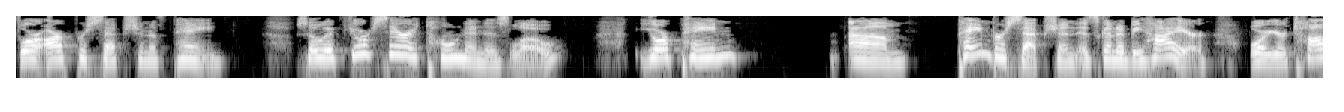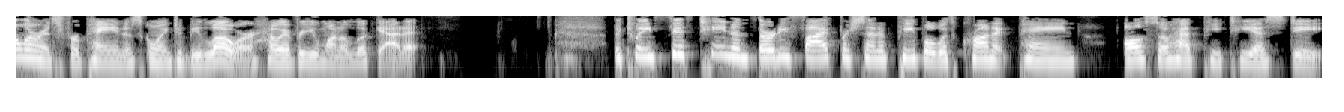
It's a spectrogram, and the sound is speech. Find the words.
for our perception of pain? So if your serotonin is low your pain um, pain perception is going to be higher or your tolerance for pain is going to be lower however you want to look at it. Between 15 and 35 percent of people with chronic pain also have ptsd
